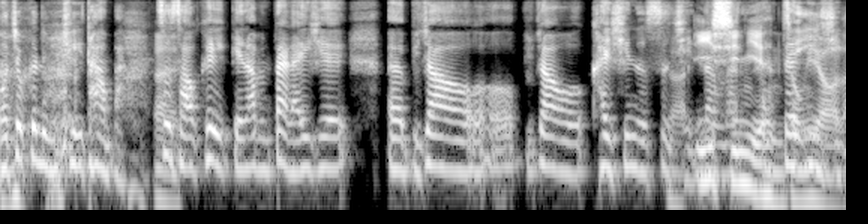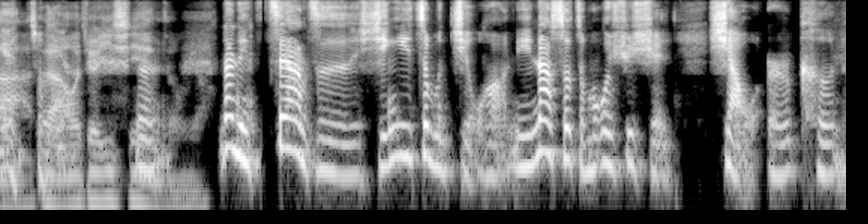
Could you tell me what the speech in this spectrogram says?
我就跟你们去一趟吧。至少可以给他们带来一些呃比较比较开心的事情。一心也很重要啦，对啊，我觉得一心很重要。那你这样子行医这么久哈，你那时候怎么会去选小儿科呢？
